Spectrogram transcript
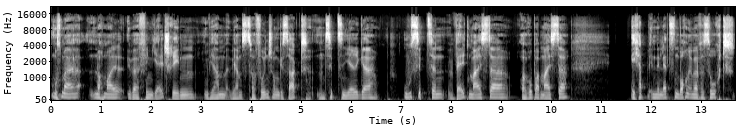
muss man nochmal über Finn Jeltsch reden. Wir haben wir es zwar vorhin schon gesagt, ein 17-jähriger U17 Weltmeister, Europameister. Ich habe in den letzten Wochen immer versucht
